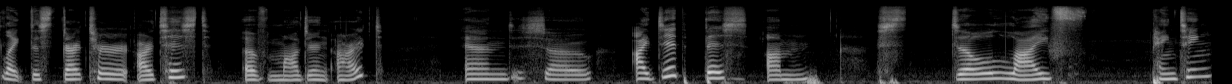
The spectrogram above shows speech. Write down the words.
like the starter artist of modern art. And so I did this um, still life painting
